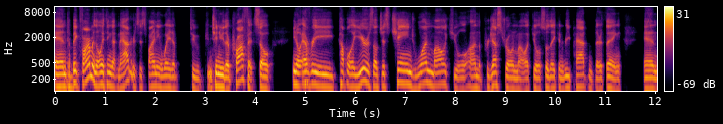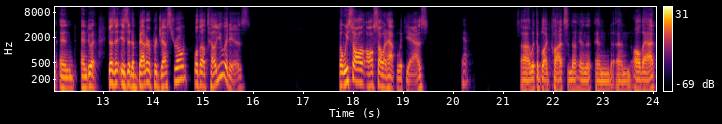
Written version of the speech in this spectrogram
And to big pharma the only thing that matters is finding a way to to continue their profit so you know every couple of years they'll just change one molecule on the progesterone molecule so they can repatent their thing and and and do it. Does it is it a better progesterone? Well they'll tell you it is. But we saw all saw what happened with yaz. Uh, with the blood clots and the, and and and all that.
